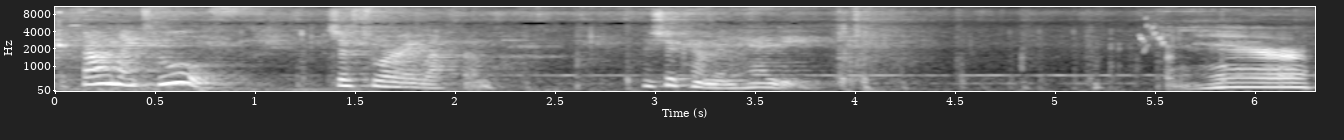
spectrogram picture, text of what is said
I found my tools, just where I left them. They should come in handy. In here.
